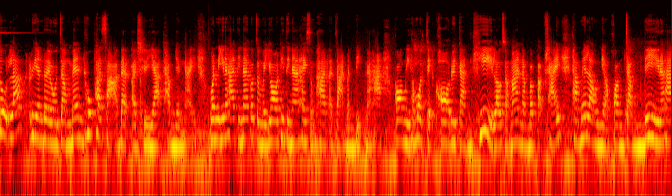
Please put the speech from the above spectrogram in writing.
สูตรลับเรียนเร็วจำแม่นทุกภาษาแบบอัจฉริยะทำยังไง วันนี้นะคะติน่าก็จะมาย่อที่ติน่าให้สัมภาษณ์อาจารย์บัณฑิตนะคะ ก็มีทั้งหมด 7 ข้อด้วยกันที่เราสามารถนำมาปรับใช้ทำให้เราเนี่ยความจำดีนะคะ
